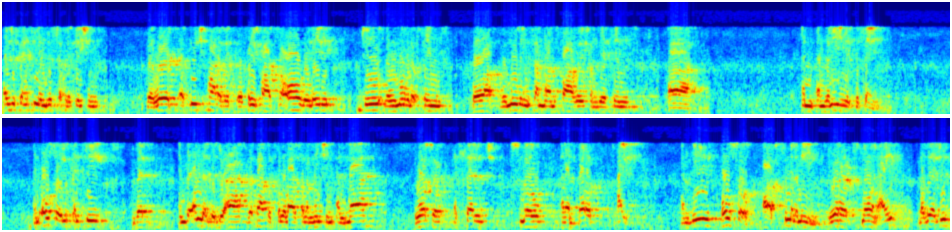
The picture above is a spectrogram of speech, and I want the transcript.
As you can see in this supplication, the words of each part of it, the three parts, are all related to the removal of sins or removing someone far away from their sins, uh, and, and the meaning is the same. And also you can see that in the end of the dua, the Prophet ﷺ mentioned al-ma, water, al-thalj, snow, and al-barad, ice. And these also are of similar meaning, water, snow, and ice, but they are just,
